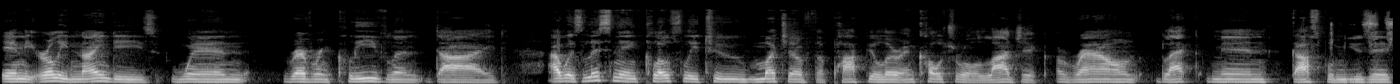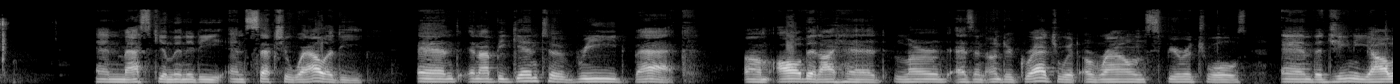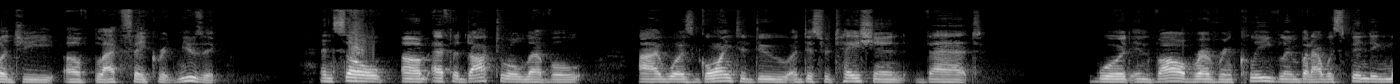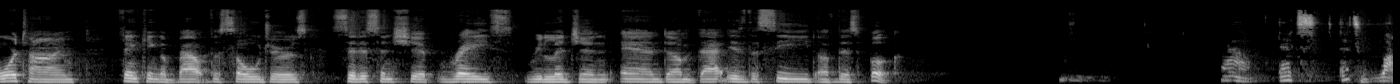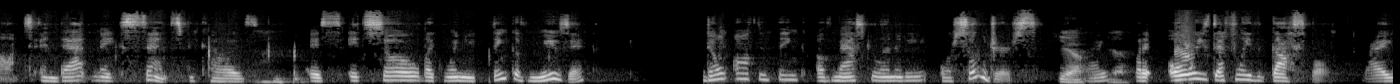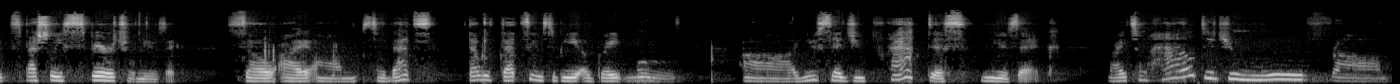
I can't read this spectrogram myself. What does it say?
in the early '90s, when Reverend Cleveland died, I was listening closely to much of the popular and cultural logic around black men, gospel music, and masculinity and sexuality. And, and I began to read back um, all that I had learned as an undergraduate around spirituals and the genealogy of black sacred music. And so um, at the doctoral level, I was going to do a dissertation that would involve Reverend Cleveland, but I was spending more time thinking about the soldiers, citizenship, race, religion, and um, that is the seed of this book. Wow, that's that's a lot, and that makes sense because it's it's so like when you think of music, don't often think of masculinity or soldiers. Yeah, right. Yeah. But it always definitely the gospel, right? Especially spiritual music. So I um so that's that was that seems to be a great move. Uh, you said you practice music, right? So how did you move from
